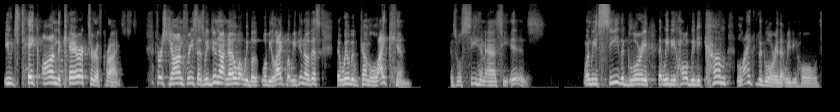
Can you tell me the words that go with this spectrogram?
You take on the character of Christ. First John 3 says, We do not know what we will be like, but we do know this, that we will become like him because we'll see him as he is. When we see the glory that we behold, we become like the glory that we behold.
